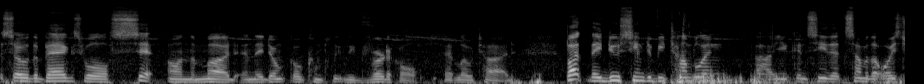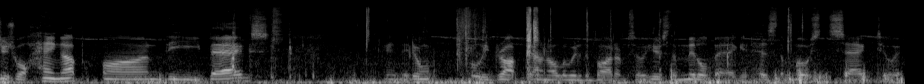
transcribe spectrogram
so the bags will sit on the mud and they don't go completely vertical at low tide. But they do seem to be tumbling. Uh, you can see that some of the oysters will hang up on the bags and they don't fully drop down all the way to the bottom. So here's the middle bag. It has the most sag to it.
